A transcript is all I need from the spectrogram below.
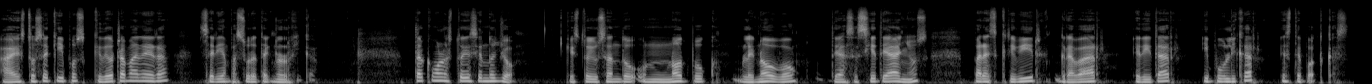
a estos equipos que de otra manera serían basura tecnológica. Tal como lo estoy haciendo yo, que estoy usando un notebook Lenovo de hace 7 años para escribir, grabar, editar y publicar este podcast.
